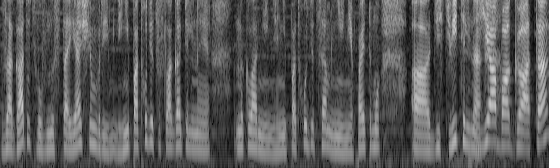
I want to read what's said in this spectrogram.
загадывать его в настоящем времени. Не подходят сослагательные наклонения, не подходят сомнения. Поэтому а, действительно... Я богата,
